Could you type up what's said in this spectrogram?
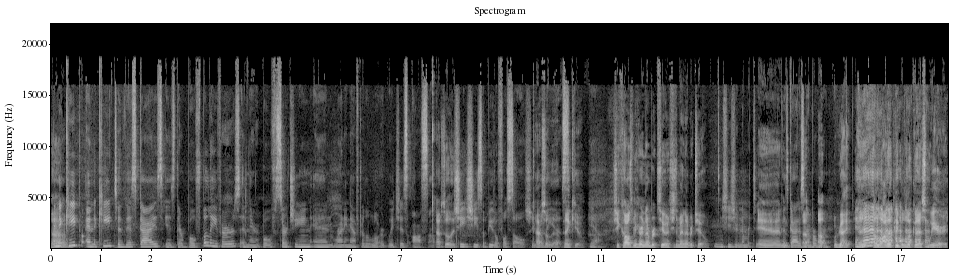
And the um, key and the key to this, guys, is they're both believers and they're both searching and running after the Lord, which is awesome. Absolutely. She she's a beautiful soul. She Absolutely. really is. Thank you. Yeah. She calls me her number two, and she's my number two. And She's your number two. And Because God is uh, number uh, one. right. And a lot of people look at us weird.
